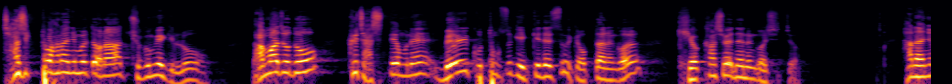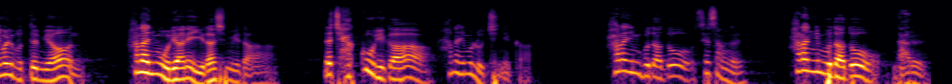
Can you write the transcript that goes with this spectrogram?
자식도 하나님을 떠나 죽음의 길로 나마저도 그 자식 때문에 매일 고통 속에 있게 될 수밖에 없다는 걸 기억하셔야 되는 것이죠. 하나님을 붙들면 하나님은 우리 안에 일하십니다. 근데 자꾸 우리가 하나님을 놓치니까 하나님보다도 세상을 하나님보다도 나를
